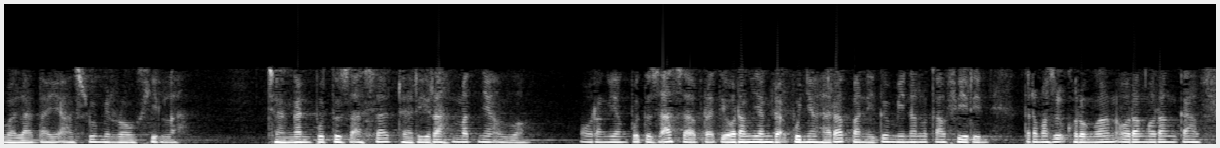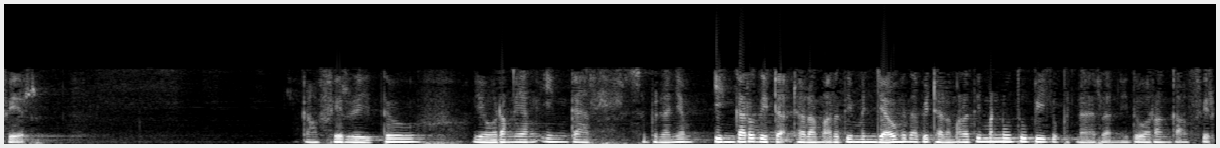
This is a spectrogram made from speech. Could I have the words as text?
Walatai asu mirrohillah. Jangan putus asa dari rahmatnya Allah. Orang yang putus asa berarti orang yang tidak punya harapan itu minal kafirin. Termasuk golongan orang-orang kafir. Kafir itu ya orang yang ingkar. Sebenarnya ingkar tidak dalam arti menjauh tapi dalam arti menutupi kebenaran. Itu orang kafir.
